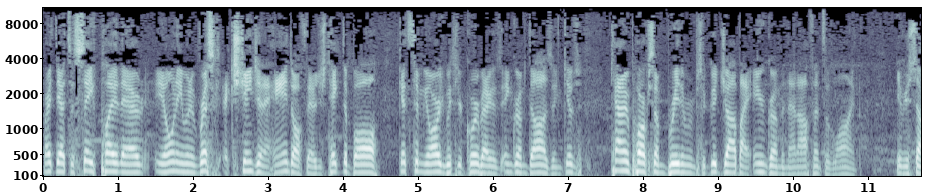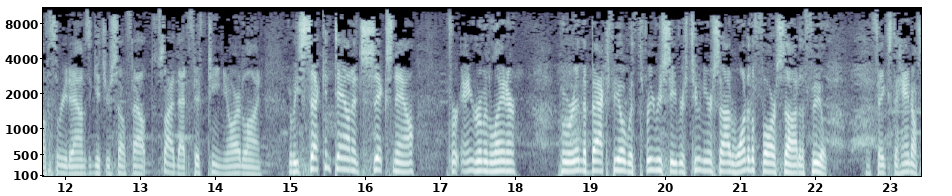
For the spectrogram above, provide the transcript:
right there, it's a safe play there. You don't even risk exchanging a handoff there. Just take the ball, get some yards with your quarterback as Ingram does and gives County Park some breathing room. So good job by Ingram in that offensive line. Give yourself three downs to get yourself outside that 15 yard line. It'll be second down and six now for Ingram and Lanier, who are in the backfield with three receivers, two near side, one to the far side of the field. Fakes the handoff.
